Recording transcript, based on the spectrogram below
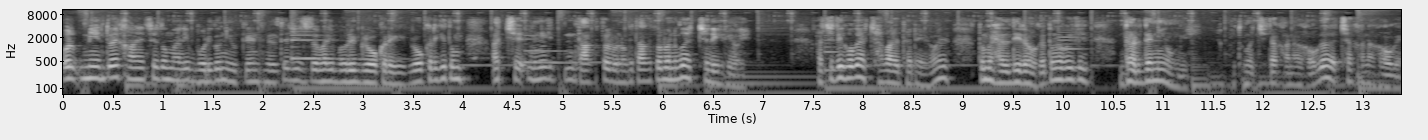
और मेन तो है खाने से तुम्हारी बॉडी को न्यूट्रिएंट्स मिलते हैं, जिससे तुम्हारी बॉडी ग्रो करेगी। ग्रो करेगी, तुम अच्छे ताकतवर बनोगे ताकतवर बनोगे, अच्छे दिखेगे अच्छे दिखोगे अच्छा फ़ायदा रहेगा तुम हेल्दी रहोगे, तुम्हें कोई दर्द नहीं होगी। तुम अच्छी तरह खाना खाओगे अच्छा खाना खाओगे।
